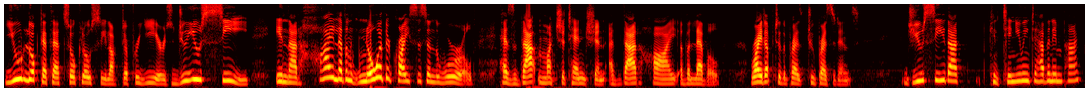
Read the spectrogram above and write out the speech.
You looked at that so closely, Lakhdar, for years. Do you see in that high level, no other crisis in the world has that much attention at that high of a level, right up to the pres- two presidents? Do you see that continuing to have an impact?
